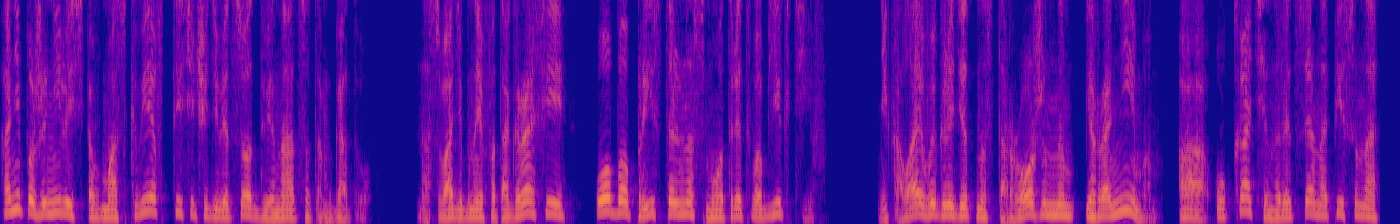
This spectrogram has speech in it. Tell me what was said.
Они поженились в Москве в 1912 году. На свадебной фотографии оба пристально смотрят в объектив. Николай выглядит настороженным и ранимым, а у Кати на лице написано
